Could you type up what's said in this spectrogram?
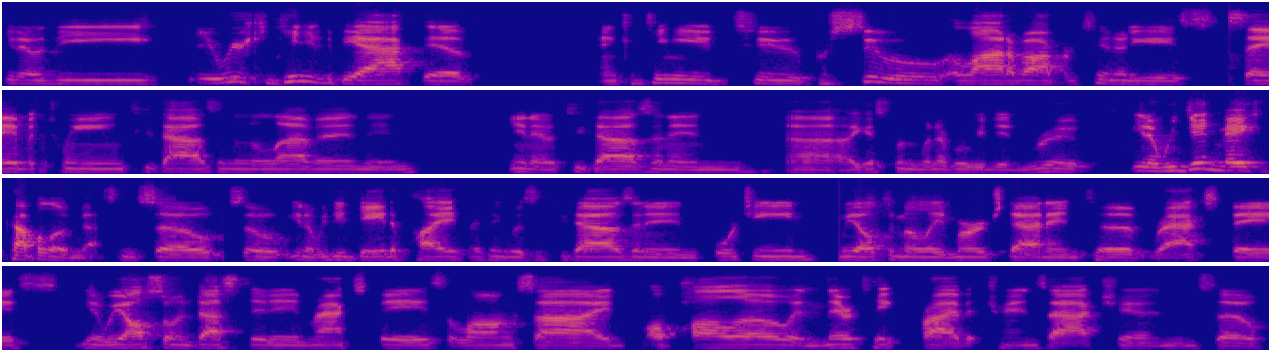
you know the we continued to be active and continued to pursue a lot of opportunities, say between 2011 and you know 2000 and uh, I guess when whenever we did Root, you know we did make a couple of investments. So so you know we did Datapipe. I think it was in 2014. We ultimately merged that into Rackspace. You know we also invested in Rackspace alongside Apollo and their take private transaction. And so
